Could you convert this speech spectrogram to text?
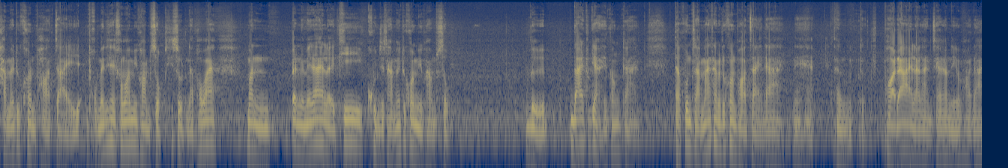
ทำให้ทุกคนพอใจ ผมไม่ได้ใช้คำว่ามีความสุขที่สุดนะ เพราะว่ามันเป็นไปไม่ได้เลยที่คุณจะทำให้ทุกคนมีความสุข หรือได้ทุกอย่างที่ต้องการ แต่คุณสามารถทำให้ทุกคนพอใจได้นะฮะพอได้แล้วกันใช้คำนี้ว่าพอได้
